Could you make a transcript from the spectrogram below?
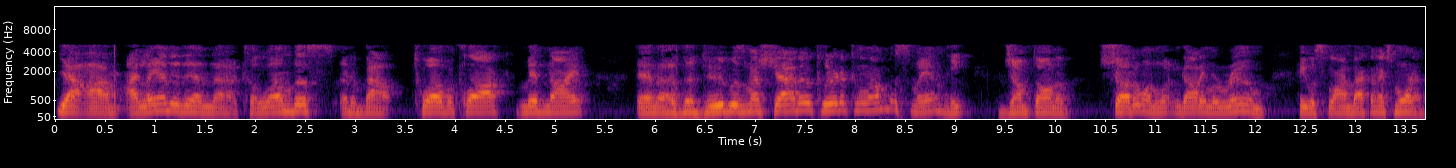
yeah, um, I landed in uh, Columbus at about twelve o'clock midnight, and uh, the dude was my shadow clear to Columbus. Man, he jumped on a shuttle and went and got him a room. He was flying back the next morning.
